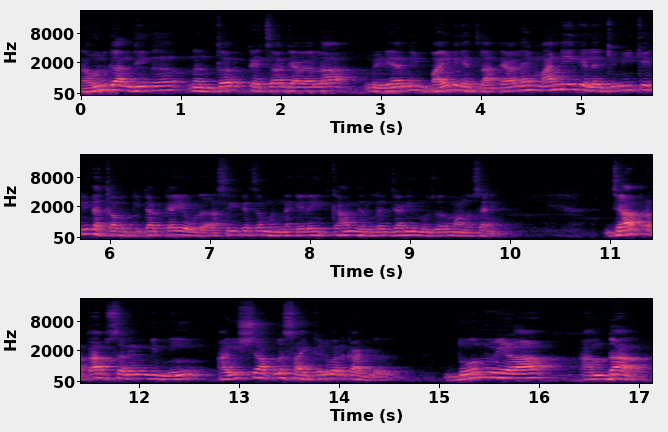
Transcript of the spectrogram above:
राहुल गांधीनं नंतर त्याचा ज्यावेळेला मीडियानी बाईट घेतला त्यावेळेला हे मान्य केलं की मी केली धक्काबुक्की त्यात काय एवढं. असंही त्याचं म्हणणं केलं इतका हा निर्लज्ज आणि मुजोर माणूस आहे. ज्या प्रताप सरंगींनी आयुष्य आपलं सायकलवर काढलं दोन वेळा आमदार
